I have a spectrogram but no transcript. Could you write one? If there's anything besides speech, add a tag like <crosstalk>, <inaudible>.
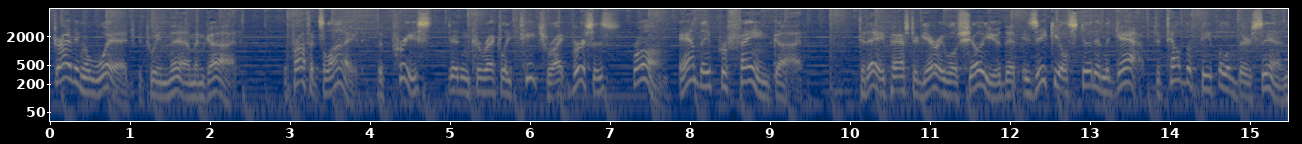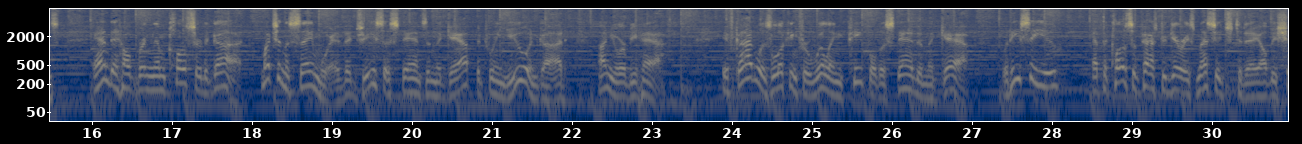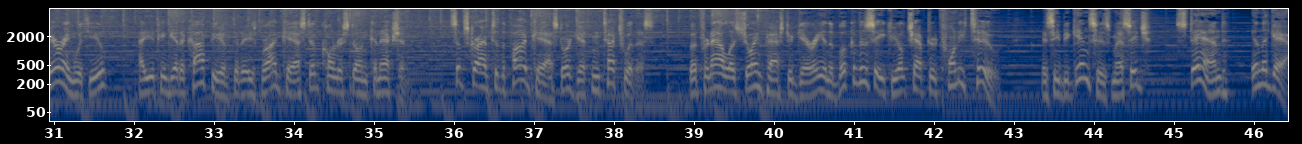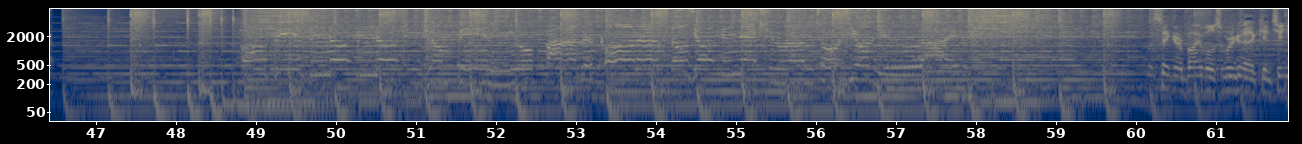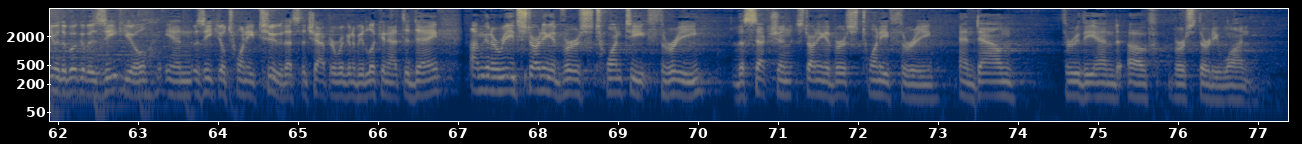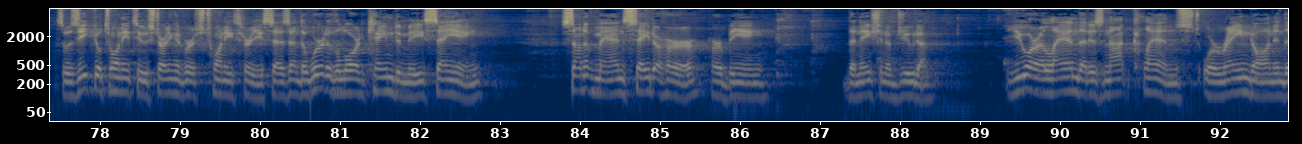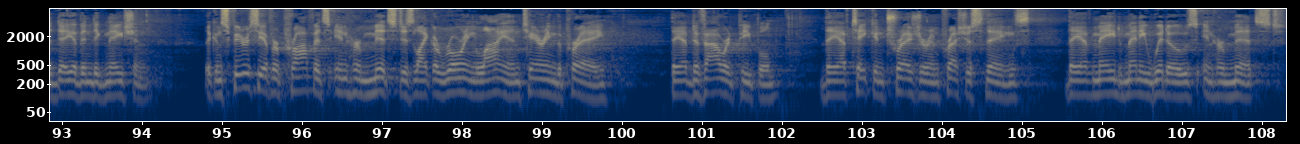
driving a wedge between them and God. The prophets lied. The priests didn't correctly teach right verses wrong, and they profaned God. Today, Pastor Gary will show you that Ezekiel stood in the gap to tell the people of their sins and to help bring them closer to God, much in the same way that Jesus stands in the gap between you and God on your behalf. If God was looking for willing people to stand in the gap, would he see you? At the close of Pastor Gary's message today, I'll be sharing with you how you can get a copy of today's broadcast of Cornerstone Connection. Subscribe to the podcast or get in touch with us. But for now, let's join Pastor Gary in the book of Ezekiel, chapter 22, as he begins his message Stand in the Gap. Take our Bibles. We're going to continue in the book of Ezekiel in Ezekiel 22. That's the chapter we're going to be looking at today. I'm going to read starting at verse 23, the section starting at verse 23 and down through the end of verse 31. So Ezekiel 22, starting at verse 23, says, And the word of the Lord came to me, saying, Son of man, say to her, her being the nation of Judah, you are a land that is not cleansed or rained on in the day of indignation. The conspiracy of her prophets in her midst is like a roaring lion tearing the prey. They have devoured people. They have taken treasure and precious things. They have made many widows in her midst.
